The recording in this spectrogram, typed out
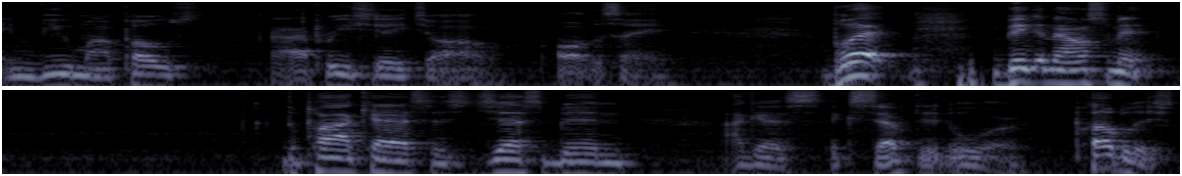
and view my posts. I appreciate y'all all the same. But big announcement the podcast has just been, I guess, accepted or published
